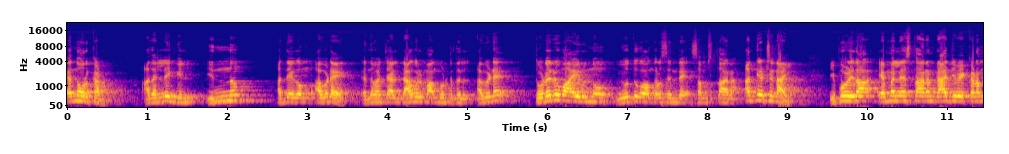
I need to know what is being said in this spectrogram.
എന്നോർക്കണം. അതല്ലെങ്കിൽ ഇന്നും അദ്ദേഹം അവിടെ എന്ന് വെച്ചാൽ രാഹുൽ മാങ്കൂട്ടത്തിൽ അവിടെ തുടരുമായിരുന്നു യൂത്ത് കോൺഗ്രസിന്റെ സംസ്ഥാന അധ്യക്ഷനായി. ഇപ്പോഴിതാ എം എൽ എ സ്ഥാനം രാജിവെക്കണം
